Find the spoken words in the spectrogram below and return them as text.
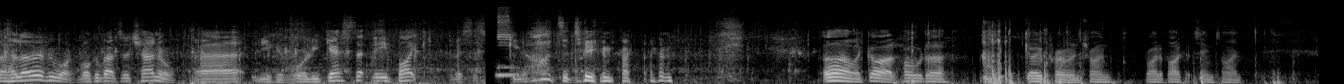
So hello everyone, welcome back to the channel. Uh, you can already guess that the bike, this is hard to do man. Oh my god, hold a GoPro and try and ride a bike at the same time.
